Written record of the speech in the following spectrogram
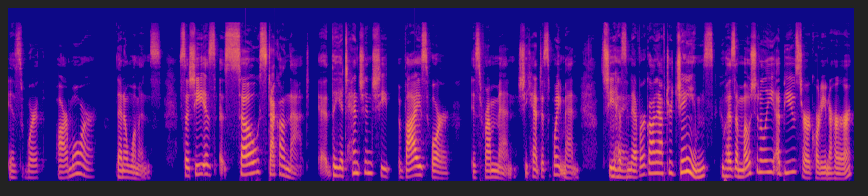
is worth far more than a woman's. So she is so stuck on that. Uh, The attention she vies for is from men. She can't disappoint men. She has never gone after James, who has emotionally abused her, according to her,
